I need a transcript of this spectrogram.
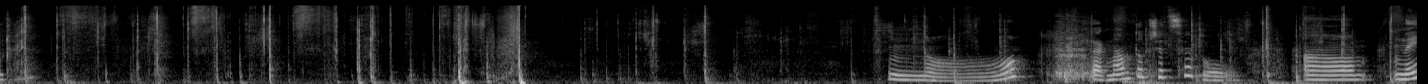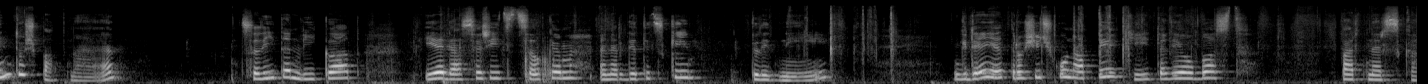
Bude. No, tak mám to před sebou. Uh, není to špatné. Celý ten výklad je, dá se říct, celkem energeticky klidný. Kde je trošičku napětí, tady je oblast partnerská.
